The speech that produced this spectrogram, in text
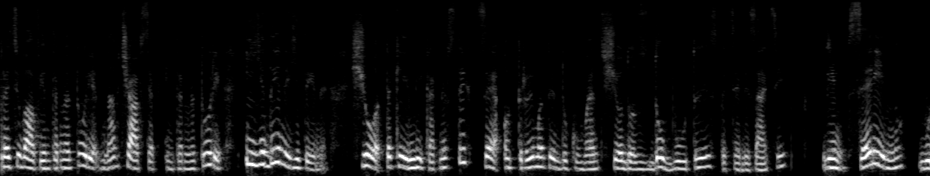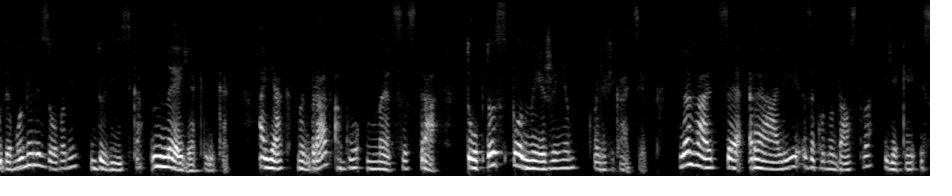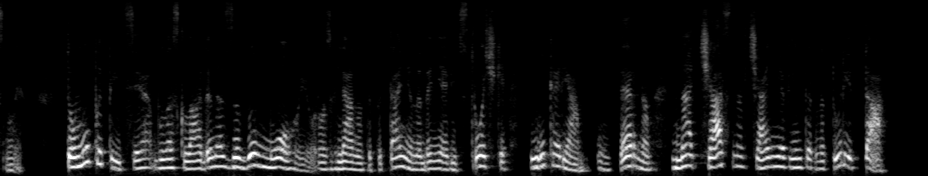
працював в інтернатурі, навчався в інтернатурі, і єдине-єдине, що такий лікар не встиг, це отримати документ щодо здобутої спеціалізації. Він все рівно буде мобілізований до війська не як лікар, а як медбрат або медсестра, тобто з пониженням кваліфікації. На жаль, це реалії законодавства, яке існує. Тому петиція була складена з вимогою розглянути питання надання відстрочки лікарям, інтернам на час навчання в інтернатурі та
